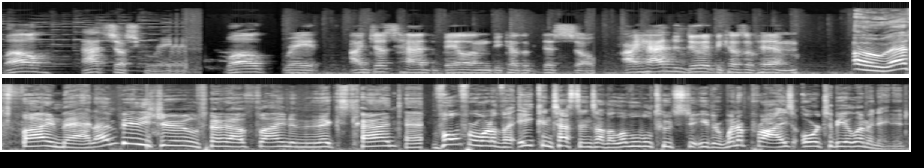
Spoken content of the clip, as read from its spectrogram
Well, that's just great. Well, great. I just had to bail him because of this so I had to do it because of him. Oh, that's fine, man. I'm pretty sure it'll turn out fine in the next contest. Vote for one of the eight contestants on the Lovable Toots to either win a prize or to be eliminated.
